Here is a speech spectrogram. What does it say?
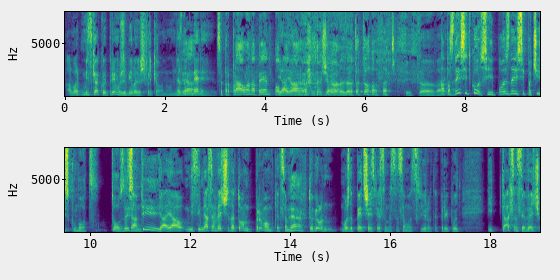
ali mislim kako je Primoža bila još frka, ono, ne znam, Ja. mene, Se pripravlja na bend, pa Ja, pa ja, ono. Ono, da. To, to, pač. i to, ovaj. A pa zdaj si tako, si, pa zdaj si pa čist komod. To, zdaj sam, si ti. ja, ja, mislim, ja sam već na tom prvom, kad sam, Ja. to je bilo možda pet, šest pjesama sam samo odsvirao taj prvi put i tad sam se već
